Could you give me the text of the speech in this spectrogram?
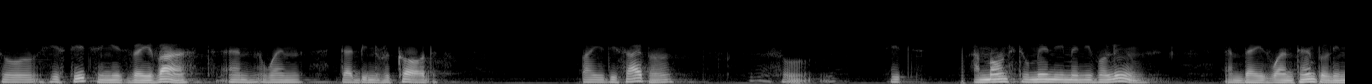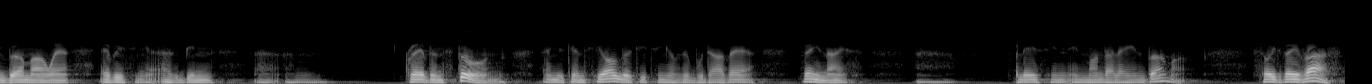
So his teaching is very vast, and when it had been recorded by his disciples, so it amounts to many, many volumes. And there is one temple in Burma where everything has been uh, um, carved in stone, and you can see all the teaching of the Buddha there. Very nice uh, place in, in Mandalay in Burma. So it's very vast.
